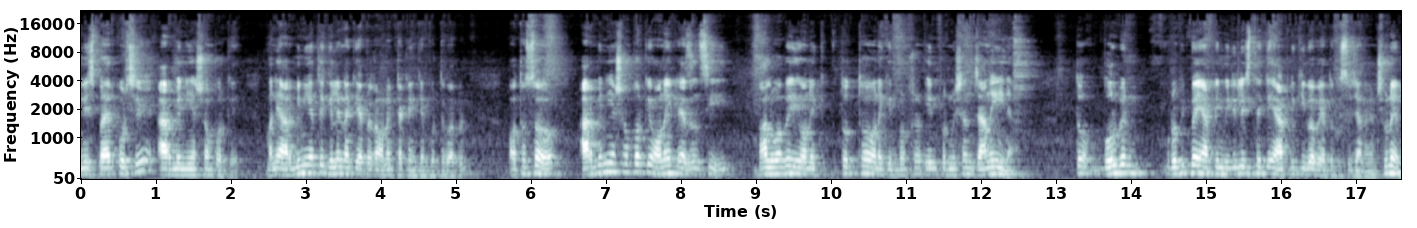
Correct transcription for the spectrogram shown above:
ইন্সপায়ার করছে আর্মেনিয়া সম্পর্কে। মানে আর্মেনিয়াতে গেলে নাকি আপনারা অনেক টাকা ইনকাম করতে পারবেন। অথচ আর্মেনিয়া সম্পর্কে অনেক এজেন্সি ভালোভাবে অনেক তথ্য, অনেক ইনফরমেশন জানেই না। তো বলবেন, রফিক ভাই, আপনি মিডিল ইস্ট থেকে আপনি কীভাবে এত কিছু জানেন? শুনেন।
